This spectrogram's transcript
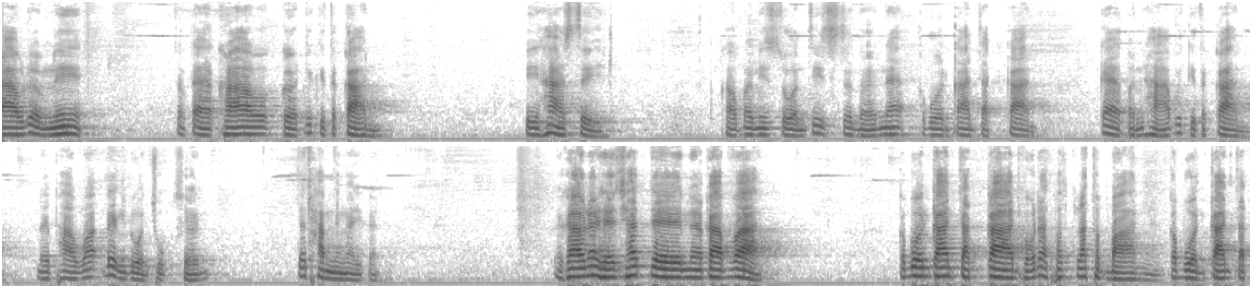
ราวเรื่องนี้ ตั้งแต่คราวเกิดวิกฤตการณ์ปี 54 เข้าไปมีส่วนที่เสนอแนะกระบวนการจัดการ แก้ปัญหาวิกฤตการณ์ในภาวะเร่งด่วนฉุกเฉิน จะทำยังไงกัน คราวนั้นเห็นชัดเจนนะครับว่า กระบวนการจัดการของรัฐรัฐบาล กระบวนการจัด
